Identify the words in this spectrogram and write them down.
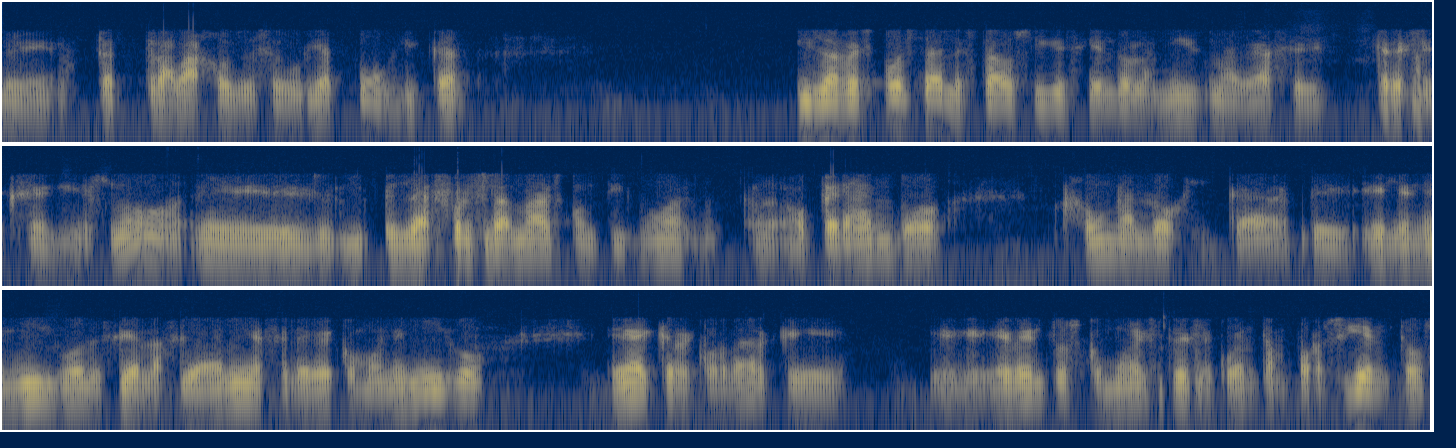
eh, tra- trabajos de seguridad pública, y la respuesta del Estado sigue siendo la misma de hace tres sexenios, ¿no? Eh, las Fuerzas Armadas continúan eh, operando bajo una lógica de el enemigo, es decir, la ciudadanía se le ve como enemigo. Eh, hay que recordar que eh, eventos como este se cuentan por cientos,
